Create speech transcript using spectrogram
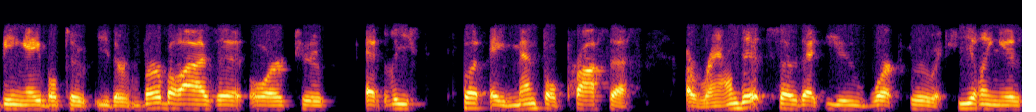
being able to either verbalize it or to at least put a mental process around it so that you work through it. Healing is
